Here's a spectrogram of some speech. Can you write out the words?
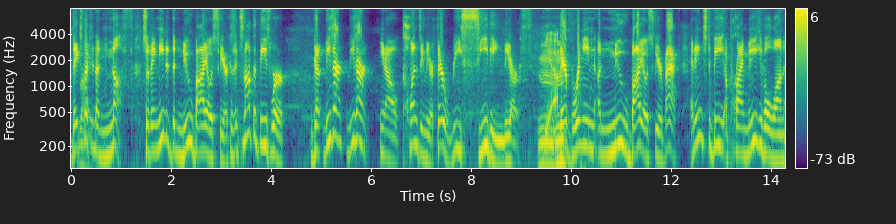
They expected enough, so they needed the new biosphere because it's not that these were gonna, these aren't these aren't you know cleansing the earth. They're reseeding the earth. Yeah. Mhm. They're bringing a new biosphere back, and it needs to be a primeval one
